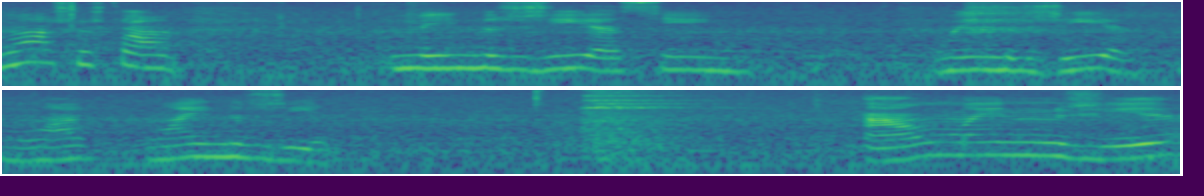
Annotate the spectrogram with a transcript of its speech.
Não achas que há uma energia assim, uma energia? Não há, não há energia. Há uma energia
